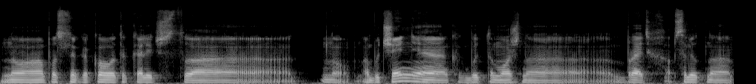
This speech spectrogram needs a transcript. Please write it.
Но после какого-то количества ну, обучения как будто можно брать абсолютно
